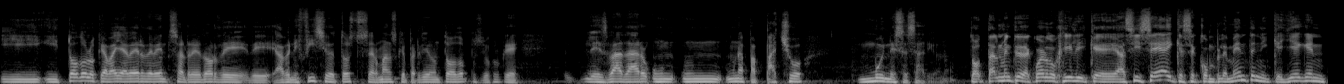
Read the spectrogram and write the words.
y, todo lo que vaya a haber de eventos alrededor de, a beneficio de todos estos hermanos que perdieron todo, pues yo creo que les va a dar un, un, un apapacho muy necesario, ¿no? Totalmente de acuerdo, Gil, y que así sea y que se complementen y que lleguen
